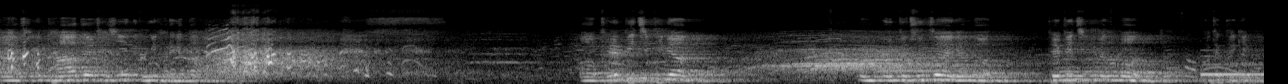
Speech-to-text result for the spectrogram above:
아 지금 다들 자신 있는 곡이 다르겠다. 어 별빛이 피면 음, 우리 또 준서에게 한번 별빛이 피면 한번 부탁드릴게요.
